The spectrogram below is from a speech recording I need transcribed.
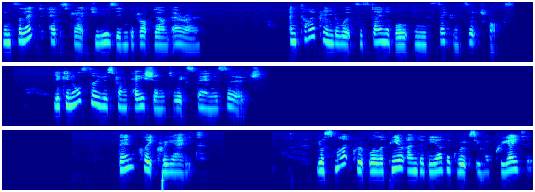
And select Abstract using the drop-down arrow. And type in the word sustainable in the second search box. You can also use truncation to expand your search. Then click Create. Your Smart Group will appear under the other groups you have created.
